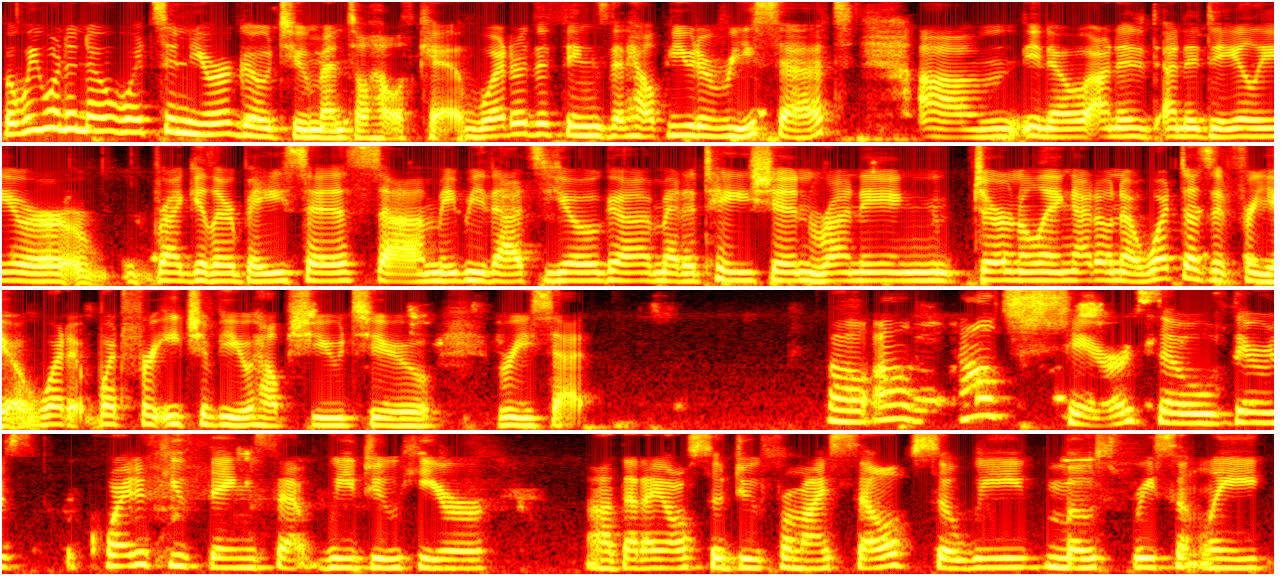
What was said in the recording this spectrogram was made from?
But we want to know what's in your go to mental health kit. What are the things that help you to reset, um, you know, on a, on a daily or regular basis? Uh, maybe that's yoga yoga, meditation, running, journaling? I don't know. What does it for you? What what for each of you helps you to reset? Well, I'll I'll share. So there's quite a few things that we do here uh, that I also do for myself. So we most recently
